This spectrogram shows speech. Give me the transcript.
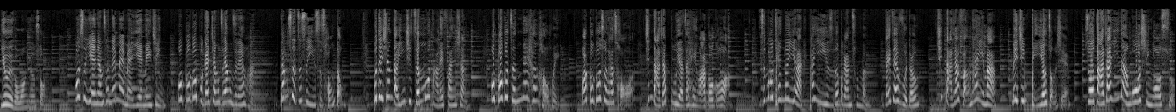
有一个网友说：“我是叶良辰的妹妹叶美景，我哥哥不该讲这样子的话，当时只是一时冲动，不得想到引起这么大的反响。我哥哥真的很后悔。我哥哥说他错了，请大家不要再黑我哥哥了！这么天多以来，他一日都不敢出门，待在屋兜，请大家放他一马，美景必有重谢。”若大家依然我行我素，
